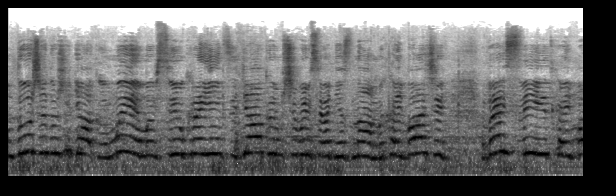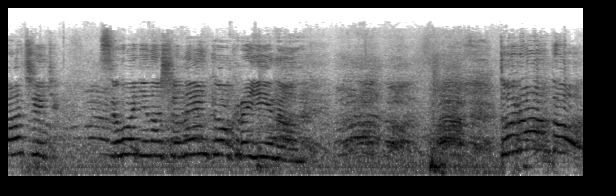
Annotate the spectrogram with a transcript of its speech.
Вам дуже дуже дякую. Ми, ми всі українці, дякуємо, що ви сьогодні з нами. Хай бачить весь світ, хай бачить сьогодні наша ненька Україна. Торонто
